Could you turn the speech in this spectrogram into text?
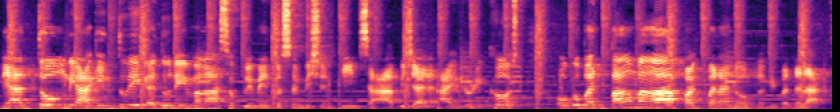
Ni adtong miaging tuig adunay mga suplemento sa mission team sa Abidjan, Ivory Coast o uban pang mga pagpananom nga gipadala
